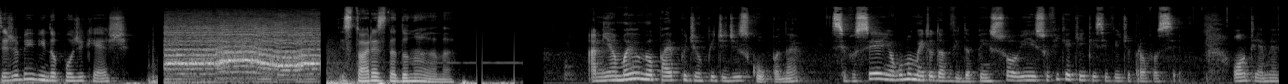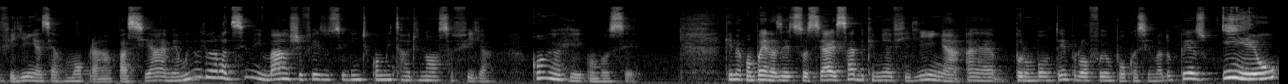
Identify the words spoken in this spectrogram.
Seja bem-vindo ao podcast Histórias da Dona Ana. A minha mãe e o meu pai podiam pedir desculpa, né? Se você em algum momento da vida pensou isso, fica aqui com esse vídeo para você. Ontem a minha filhinha se arrumou para passear, minha mãe olhou ela de cima e embaixo e fez o seguinte comentário: Nossa filha, como eu errei com você. Quem me acompanha nas redes sociais sabe que minha filhinha, é, por um bom tempo, ela foi um pouco acima do peso. E eu,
